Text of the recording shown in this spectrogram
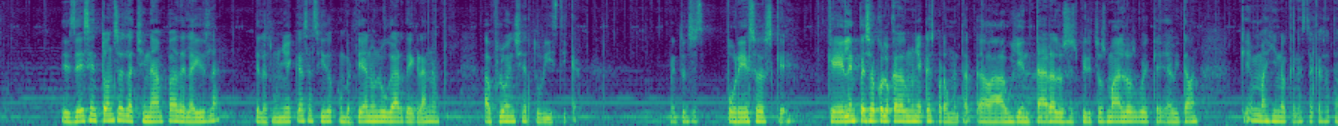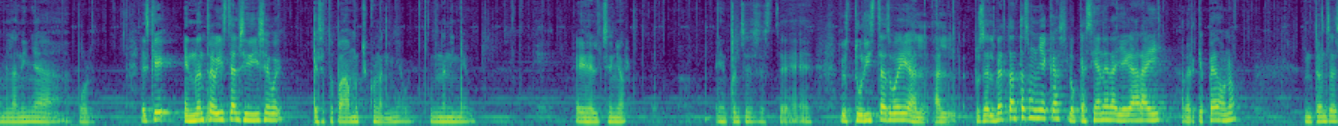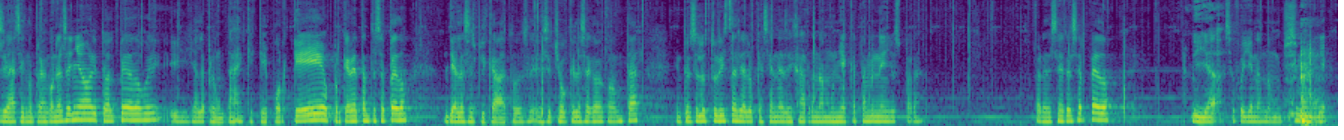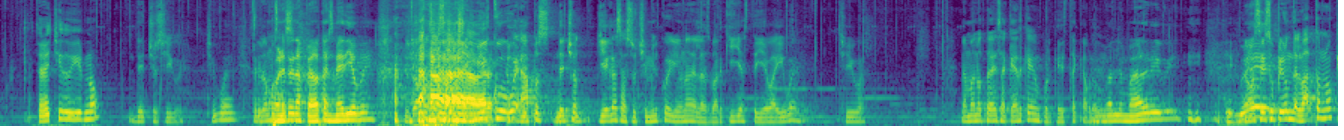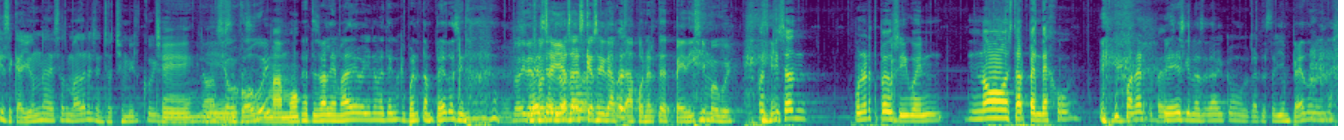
Desde ese entonces la chinampa de la isla de las muñecas ha sido convertida en un lugar de gran aflu- afluencia turística. Entonces, por eso es que, que él empezó a colocar las muñecas para aumentar, ahuyentar a los espíritus malos, güey, que ahí habitaban. Que imagino que en este caso también la niña por... Es que en una entrevista él sí dice, güey, que se topaba mucho con la niña, güey. Una niña, güey. El señor. Entonces, este... Los turistas, güey, al, al, pues al ver tantas muñecas, lo que hacían era llegar ahí a ver qué pedo, ¿no? Entonces ya se encontraban con el señor y todo el pedo, güey. Y ya le preguntaban que, que por qué o por qué había tanto ese pedo. Ya les explicaba todo ese, ese show que les acabo de contar. Entonces los turistas ya lo que hacían es dejar una muñeca también ellos para, para hacer ese pedo. Y ya se fue llenando muchísimas muñecas. Estaría chido ir, ¿no? De hecho, sí, güey. Sí, güey. A, una pedota en medio, güey. nos vamos a Xochimilco, güey. Ah, pues de hecho llegas a Xochimilco y una de las barquillas te lleva ahí, güey. Sí, güey. Nada más no te vayas a caer, Kevin, porque ahí está cabrón. Vale madre, güey. No, sí supieron del vato, ¿no? Que se cayó una de esas madres en Xochimilco y... Sí. No, y se ahogó, güey. Mamó. No te vale madre, güey. Yo no me tengo que poner tan pedo, sino. No, y después ya loco. sabes que vas a ir a, a ponerte pedísimo, güey. Pues quizás ponerte pedo sí, güey. No estar pendejo, güey. Ponerte pedo. Es que no se sabe como cuando estoy bien pedo, güey. ¿no?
